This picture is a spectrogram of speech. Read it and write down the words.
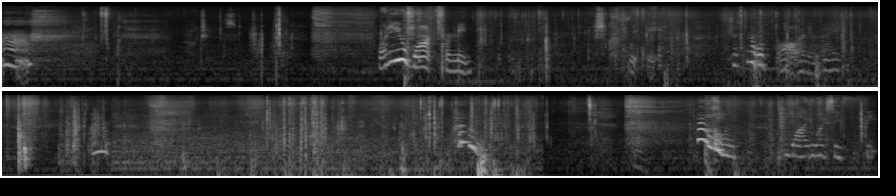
Mm. Oh, jeez. What do you want from me? Just creepy. Just an old doll anyway. Um, Why do I say feet?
